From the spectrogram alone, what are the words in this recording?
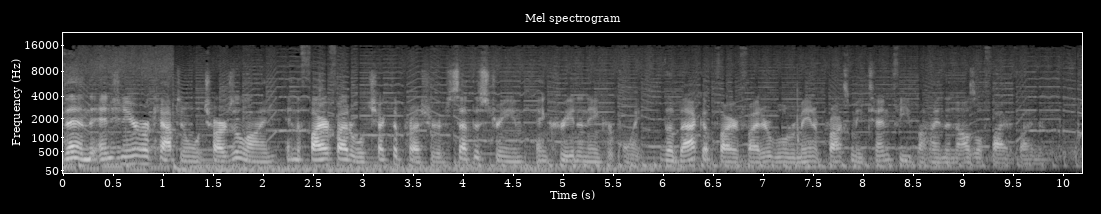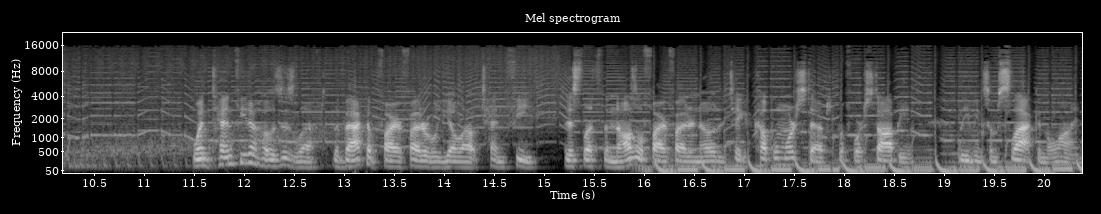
Then the engineer or captain will charge the line and the firefighter will check the pressure, set the stream, and create an anchor point. The backup firefighter will remain approximately 10 feet behind the nozzle firefighter. When 10 feet of hose is left, the backup firefighter will yell out 10 feet. This lets the nozzle firefighter know to take a couple more steps before stopping, leaving some slack in the line.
